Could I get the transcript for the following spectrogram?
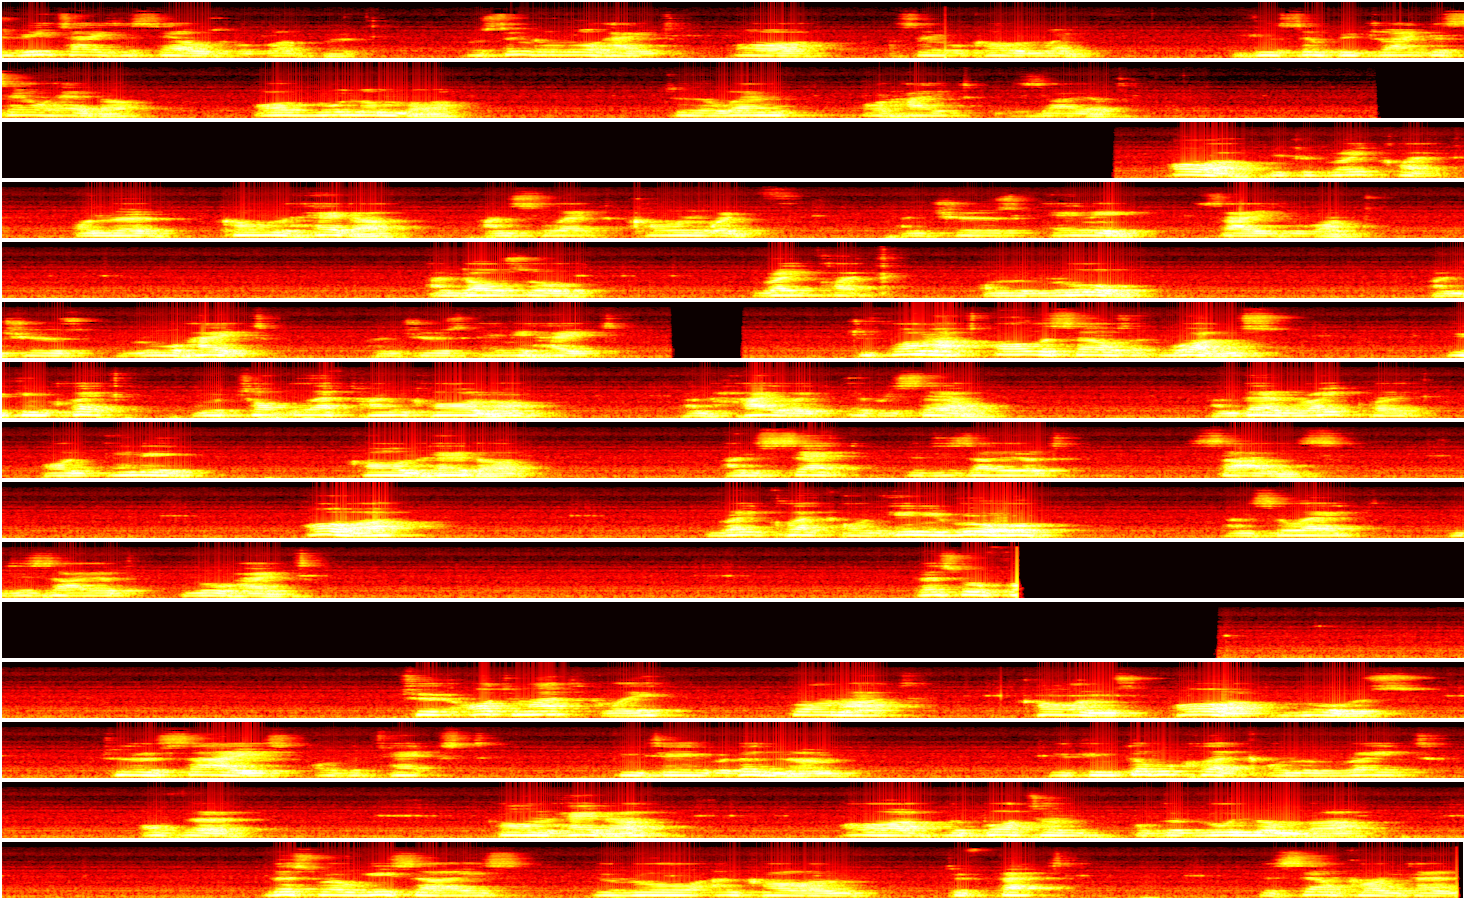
To resize the cells of a workbook for a single row height or a single column width, you can simply drag the cell header or row number to the length or height desired. Or you could right click on the column header and select column width and choose any size you want and also right click on the row and choose row height and choose any height. To format all the cells at once, you can click on the top left hand corner and highlight every cell and then right click on any column header and set the desired size. Or right click on any row and select the desired row height. This will to automatically format columns or rows to the size of the text contained within them, you can double click on the right of the column header or the bottom of the row number. This will resize the row and column to fit the cell content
